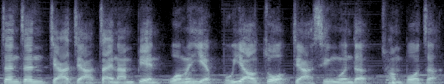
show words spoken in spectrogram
真真假假再难辨，我们也不要做假新闻的传播者。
